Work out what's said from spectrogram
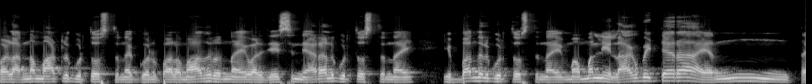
వాళ్ళ అన్న మాటలు గుర్తొస్తున్నాయి గుణపాల మాదిరి ఉన్నాయి వాళ్ళు చేసిన నేరాలు గుర్తొస్తున్నాయి ఇబ్బందులు గుర్తొస్తున్నాయి. మమ్మల్ని లాగబెట్టారా? ఎంత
